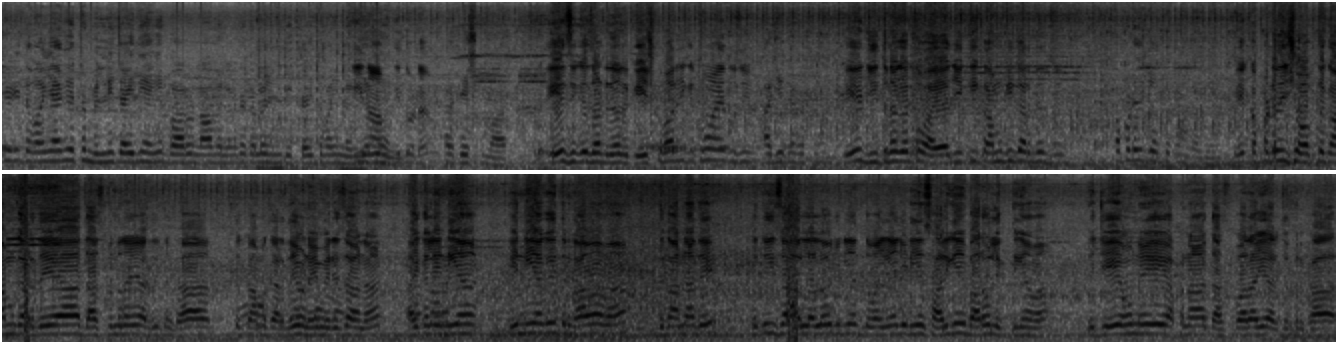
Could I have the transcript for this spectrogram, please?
ਜਿਹੜੀ ਦਵਾਈਆਂ ਹੈਗੀ ਇੱਥੇ ਮਿਲਣੀ ਚਾਹੀਦੀਆਂ ਹੈਗੀਆਂ ਬਾਹਰੋਂ ਨਾ ਮਿਲਣ ਤਾਂ ਚਲੋ ਨਹੀਂ ਕਈ ਦਵਾਈ ਕੀ ਮਹਿੰਗੀ ਨਾਮ ਕੀ ਤੁਹਾਡਾ? ਰਕੇਸ਼ ਕੁਮਾਰ। ਇਹ ਸੀਗੇ ਸਾਡੇ ਨਾਲ ਰਕੇਸ਼ ਕੁਮਾਰ ਜੀ ਕਿੱਥੋਂ ਆਏ ਤੁਸੀਂ? ਅਜੀਤ ਨਗਰ ਤੋਂ। ਇਹ ਜੀਤਨਗਰ ਤੋਂ ਆਇਆ ਜੀ ਕੀ ਕੰਮ ਕੀ ਕਰਦੇ ਤੁਸੀਂ? ਕੱਪੜੇ ਦੀ ਜੋਬ ਤੇ ਕੰਮ ਕਰਦੇ ਹਾਂ ਇਹ ਕੱਪੜੇ ਦੀ ਸ਼ਾਪ ਤੇ ਕੰਮ ਕਰਦੇ ਆ 10-15 ਹਜ਼ਾਰ ਦੀ ਤਨਖਾਹ ਤੇ ਕੰਮ ਕਰਦੇ ਹੋਣੇ ਮੇਰੇ ਹਿਸਾਬ ਨਾਲ। ਅੱਜ ਕੱਲ ਇੰਨੀਆਂ ਇੰਨੀਆਂ ਕੋਈ ਤਨਖਾਹਾਂ ਵਾ ਦੁਕਾਨਾਂ ਤੇ ਤੇ ਤੁਸੀਂ ਹਿਸਾਬ ਲਾ ਲਓ ਜਿਹੜੀਆਂ ਦਵਾਈਆਂ ਜਿਹੜੀਆਂ ਸਾਰੀਆਂ ਹੀ ਬਾਹਰੋਂ ਲਿਖਤੀਆਂ ਵਾ। ਤੇ ਜੇ ਹੁਣ ਇਹ ਆਪਣਾ 10-12 ਹਜ਼ਾਰ ਚ ਤਨਖਾਹ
